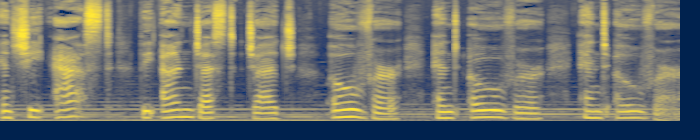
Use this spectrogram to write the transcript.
and she asked the unjust judge over and over and over.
